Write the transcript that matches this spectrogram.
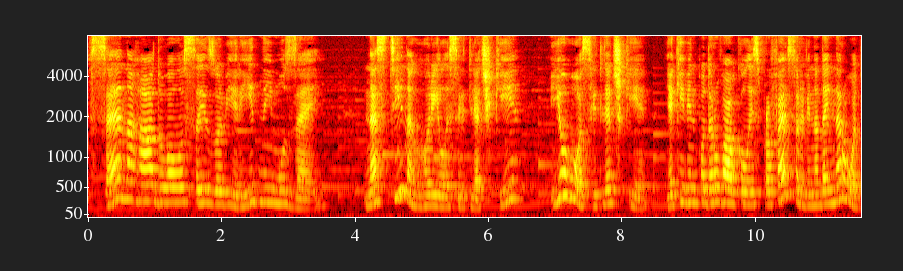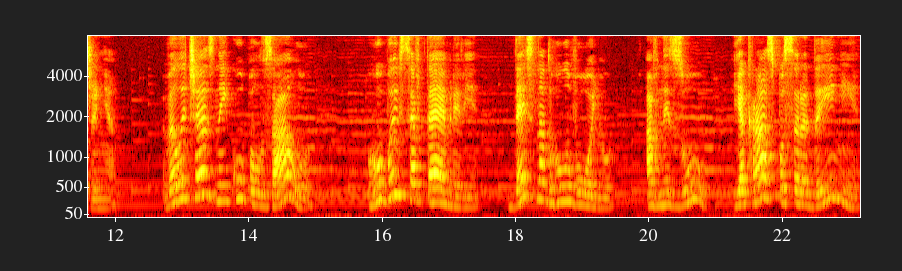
все нагадувало Сизові рідний музей. На стінах горіли світлячки, його світлячки, які він подарував колись професорові на день народження. Величезний купол залу губився в темряві, десь над головою, а внизу якраз посередині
